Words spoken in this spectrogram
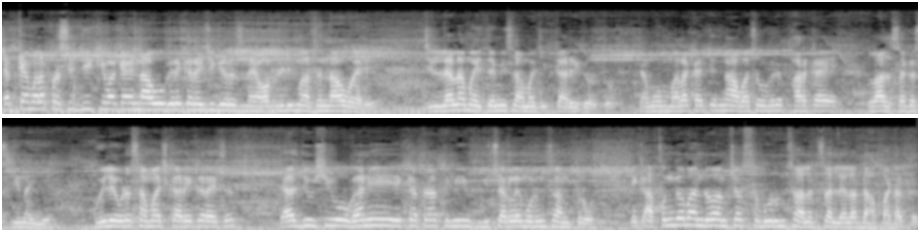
त्यात काय मला प्रसिद्धी किंवा काय नाव वगैरे करायची गरज नाही. ऑलरेडी माझं नाव आहे. जिल्ह्याला माहिती आहे मी सामाजिक कार्य करतो. त्यामुळं मला काय ते नावाचं वगैरे फार काय लालसा कसली नाही आहे होईल एवढं समाजकार्य करायचं. त्याच दिवशी ओघाने एक आता तुम्ही विचारलं म्हणून सांगतो. एक अपंग बांधव आमच्या समोरून चालत चाललेला धापा टाकत.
